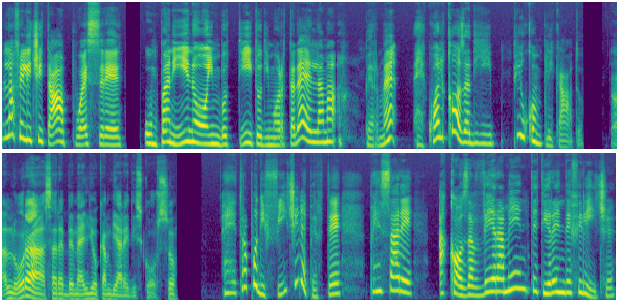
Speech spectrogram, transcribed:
la felicità può essere un panino imbottito di mortadella, ma per me è qualcosa di più complicato. Allora sarebbe meglio cambiare discorso. È troppo difficile per te pensare a cosa veramente ti rende felice?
